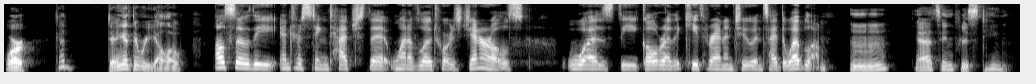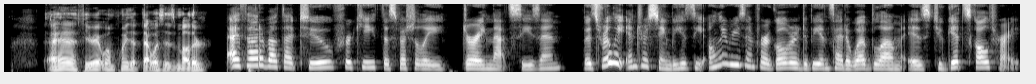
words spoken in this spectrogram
Or, god dang it, they were yellow. Also, the interesting touch that one of Lotor's generals was the Galra that Keith ran into inside the Weblum. Mm-hmm. Yeah, it's interesting. I had a theory at one point that that was his mother. I thought about that too for Keith, especially during that season. But it's really interesting because the only reason for a Galra to be inside a Weblum is to get Scaultrite.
